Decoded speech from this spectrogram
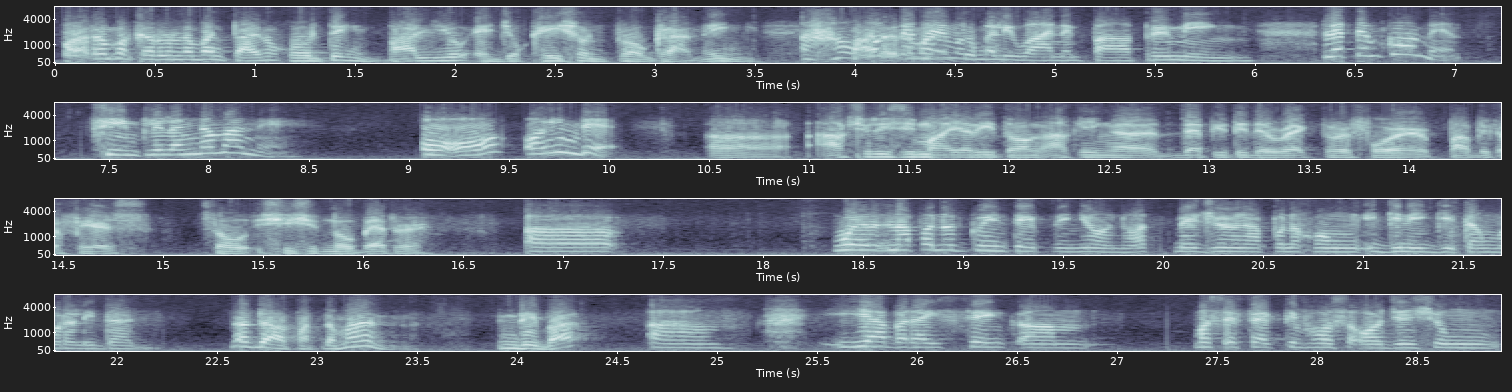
para magkaroon naman tayo ng konting value education programming. Ah, Para huwag na naman tayo itong- magpaliwanag pa, Priming. Let them comment. Simple lang naman eh. Oo o hindi. Uh, actually, si Maya rito ang aking uh, Deputy Director for Public Affairs. So, she should know better. Uh, well, napanood ko yung tape ninyo, no? At medyo napun akong iginigitang moralidad. Na dapat naman. Hindi ba? Um, yeah, but I think um, mas effective ho sa audience yung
